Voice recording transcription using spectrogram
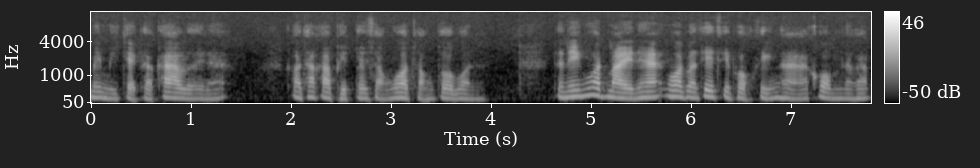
ไม่มีเจ็ดกับข้าวเลยนะฮะก็ถ้ากับผิดไปสองงวดสองตัวบน ตอนนี้งวดใหม่เนี่ยฮะงวดวันที่ 16 สิงหาคมนะครับ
